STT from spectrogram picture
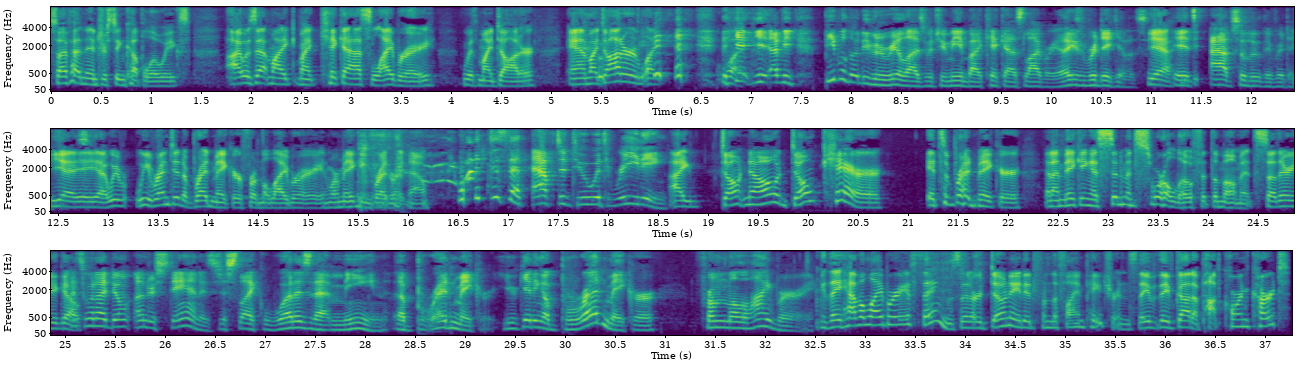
so I've had an interesting couple of weeks. I was at my my kick-ass library with my daughter, and my daughter like? Yeah, yeah, I mean, people don't even realize what you mean by kick ass library. Like, it's ridiculous. Yeah. It's absolutely ridiculous. Yeah, yeah, yeah. We we rented a bread maker from the library, and we're making bread right now. What does that have to do with reading? I don't know, don't care. It's a bread maker, and I'm making a cinnamon swirl loaf at the moment. So there you go. That's what I don't understand. Is just like, what does that mean? A bread maker. You're getting a bread maker from the library. they have a library of things that are donated from the fine patrons. They've they've got a popcorn cart.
